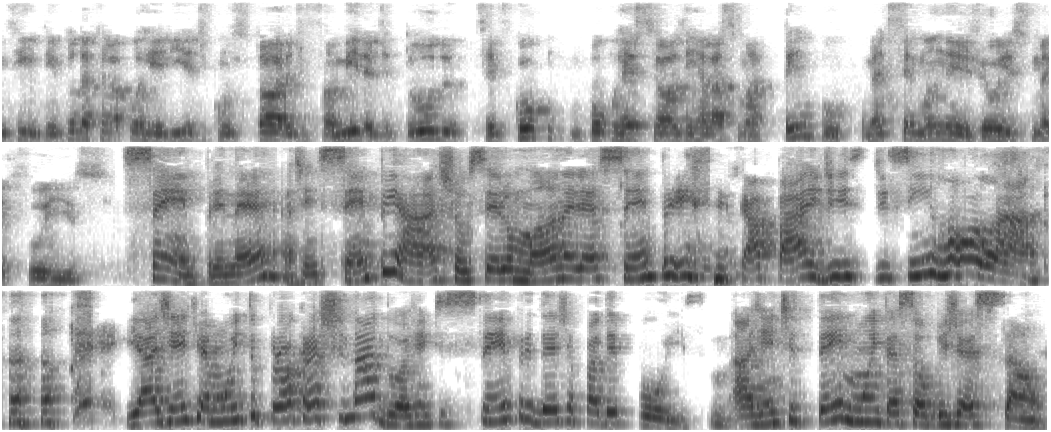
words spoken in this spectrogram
enfim, tem toda aquela correria de consultório, de família, de tudo. Você ficou um pouco receosa em relação a tempo? Como é que você manejou isso? Como é que foi isso? Sempre, né? A gente sempre acha, o ser humano, ele é sempre capaz de, de se enrolar. e a gente é muito procrastinador procrastinador, a gente sempre deixa para depois. A gente tem muito essa objeção.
